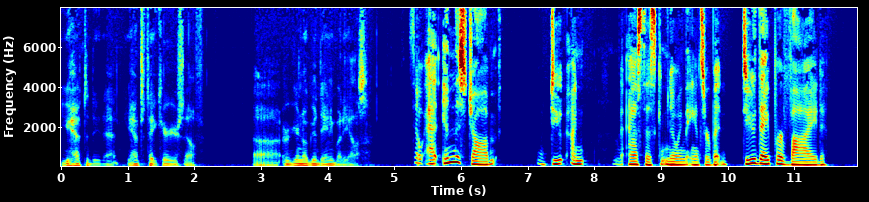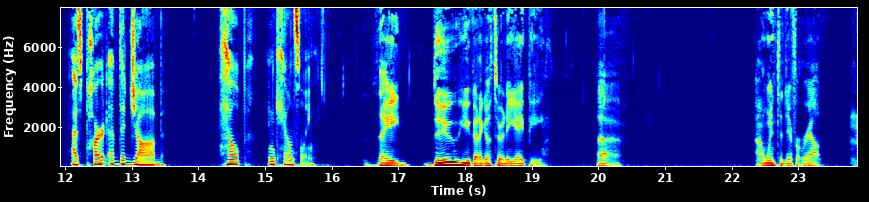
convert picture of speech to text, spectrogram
You have to do that. You have to take care of yourself, uh, or you're no good to anybody else. So, at, in this job, do I'm going to ask this knowing the answer, but do they provide, as part of the job, help in counseling? They do. You got to go through an EAP. Uh, I went the different route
